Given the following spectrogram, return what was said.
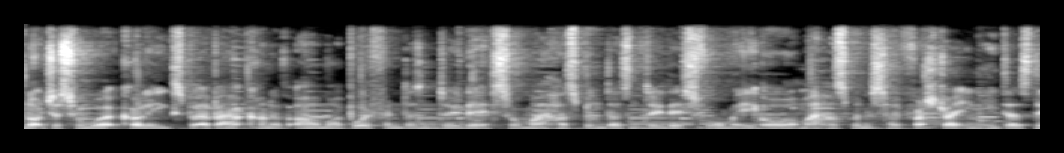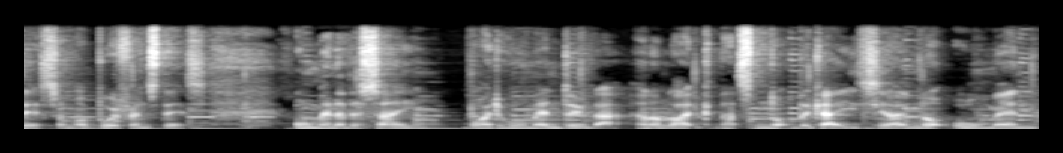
not just from work colleagues, but about kind of, oh, my boyfriend doesn't do this, or my husband doesn't do this for me, or my husband is so frustrating, he does this, or my boyfriend's this all men are the same. Why do all men do that? And I'm like, that's not the case. You know, not all men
